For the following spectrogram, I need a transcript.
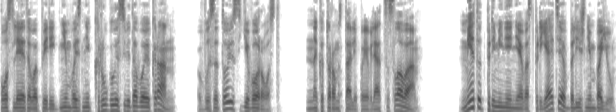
После этого перед ним возник круглый световой экран, высотой с его рост, на котором стали появляться слова. Метод применения восприятия в ближнем бою.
